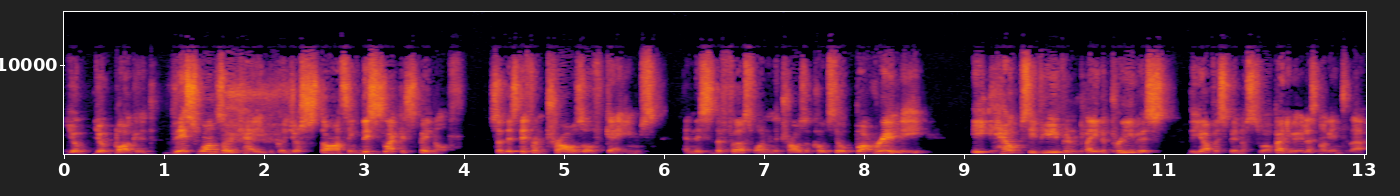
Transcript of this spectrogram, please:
you're you're buggered. This one's okay because you're starting. This is like a spin-off. So there's different trials of games, and this is the first one in the Trials of Cold Steel. But really, it helps if you even play the previous, the other spin-offs as well. But anyway, let's not get into that.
